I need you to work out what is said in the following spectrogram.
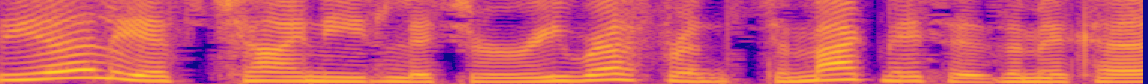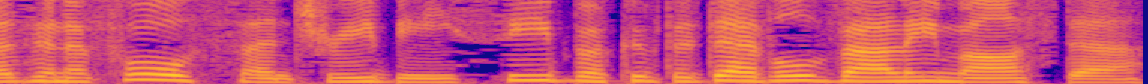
The earliest Chinese literary reference to magnetism occurs in a 4th century BC book of the Devil Valley Master.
